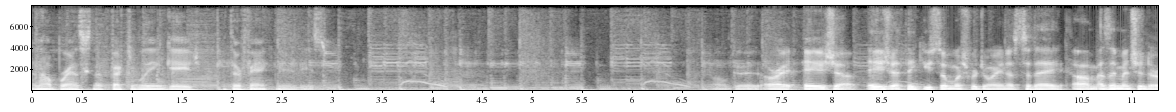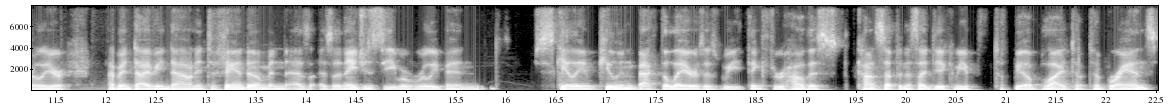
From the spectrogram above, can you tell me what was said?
and how brands can effectively engage with their fan communities. Good. All right, Aja. Aja, thank you so much for joining us today. Um, as I mentioned earlier, I've been diving down into fandom, and as as an agency, we've really been scaling, peeling back the layers as we think through how this concept and this idea can be to be applied to, to brands.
